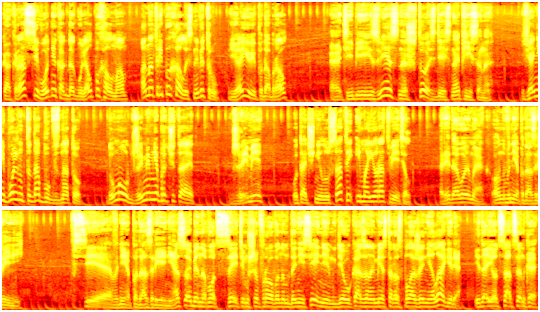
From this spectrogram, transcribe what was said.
«Как раз сегодня, когда гулял по холмам. Она трепыхалась на ветру. Я ее и подобрал». «А тебе известно, что здесь написано?» «Я не больно-то до букв знаток. Думал, Джимми мне прочитает». «Джимми?» — уточнил усатый, и майор ответил. «Рядовой Мэг, он вне подозрений». Все вне подозрений, особенно вот с этим шифрованным донесением, где указано место расположения лагеря и дается оценка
